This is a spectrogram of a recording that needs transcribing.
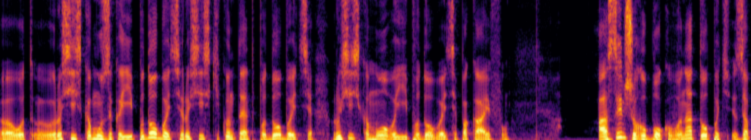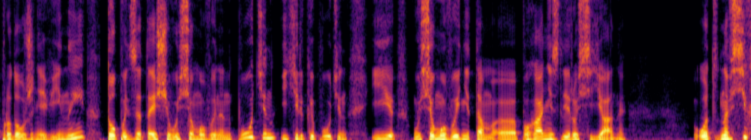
Е, От е, російська музика їй подобається, російський контент подобається, російська мова їй подобається по кайфу. А з іншого боку, вона топить за продовження війни, топить за те, що в усьому винен Путін і тільки Путін, і в усьому винні там е, погані злі росіяни. От на всіх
